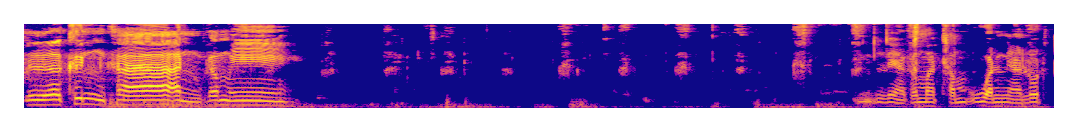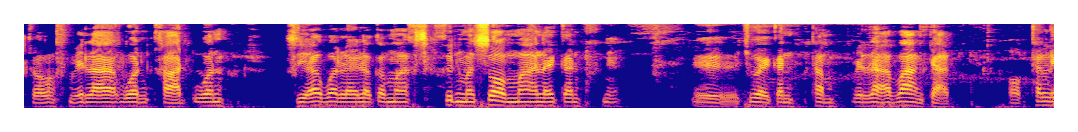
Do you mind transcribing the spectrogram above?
เรือขึ้นคานก็มี เนี่ยเขามาทำอวนเนี่ยรถเขาเวลาอวนขาดอวนเสียอวนอะไรแล้วก็มาขึ้นมาซ่อมมาอะไรกันเนี่ยเออช่วยกันทำเวลาว่างจากออกทะเล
